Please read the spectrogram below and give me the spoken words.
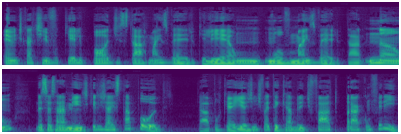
é um indicativo que ele pode estar mais velho, que ele é um, um ovo mais velho, tá? Não necessariamente que ele já está podre, tá? Porque aí a gente vai ter que abrir de fato para conferir.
